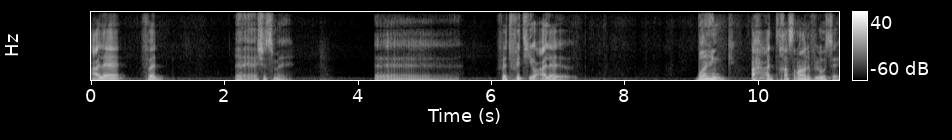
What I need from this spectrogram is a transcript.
على فد آه شو اسمه؟ آه فد فيديو على بنك أحد خسران فلوسه.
